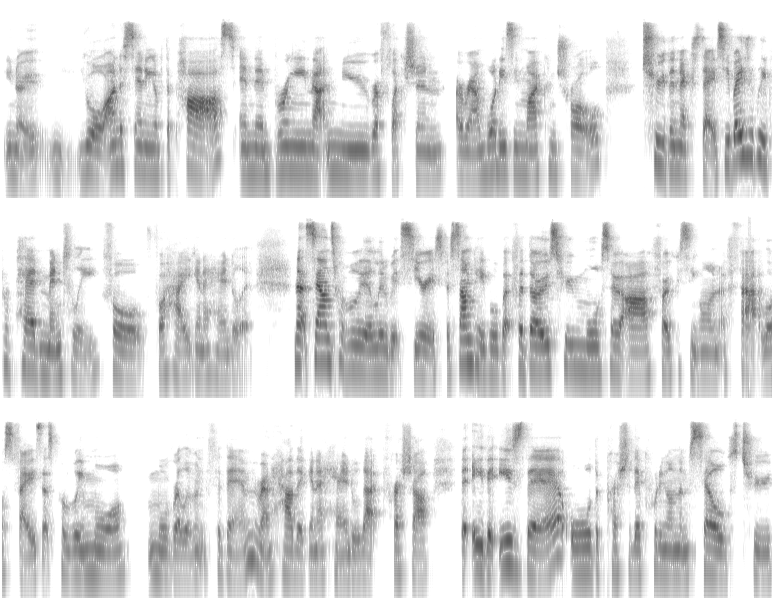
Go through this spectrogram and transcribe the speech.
you know your understanding of the past and then bringing that new reflection around what is in my control to the next day. So you're basically prepared mentally for for how you're going to handle it. And that sounds probably a little bit serious for some people, but for those who more so are focusing on a fat loss phase, that's probably more more relevant for them around how they're going to handle that pressure that either is there or the pressure they're putting on themselves to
